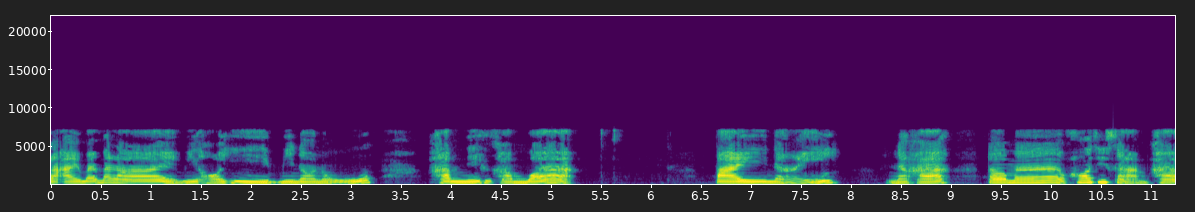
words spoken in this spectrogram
ระไอไม้มาลาย มีหอหีบ มีนอหนูคำนี้คือคำว่า ไปไหนนะคะ ต่อมาข้อที่ 3 ค่ะ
